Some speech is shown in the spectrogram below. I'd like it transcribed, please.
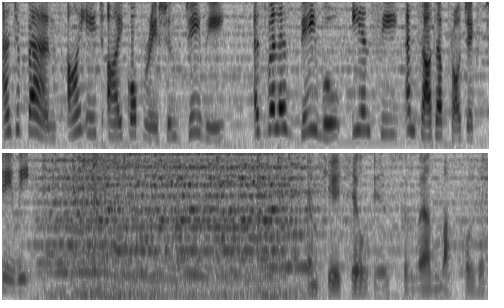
and Japan's IHI Corporation's JV, as well as Daewoo, E&C and Tata Projects JV. MTHL is a landmark project.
